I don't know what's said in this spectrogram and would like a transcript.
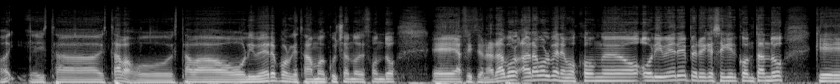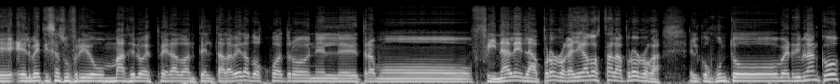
Ahí está, estaba, o estaba Oliver porque estábamos escuchando de fondo eh, aficionar. Ahora, volveremos con eh, Oliver, pero hay que seguir contando que el Betis ha sufrido más de lo esperado ante el Talavera, 2-4 en el eh, tramo final, en la prórroga, ha llegado hasta la prórroga. El conjunto verde y blanco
